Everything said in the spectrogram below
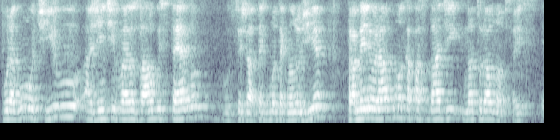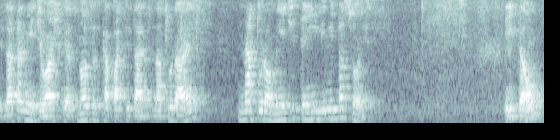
por algum motivo, a gente vai usar algo externo, ou seja, alguma tecnologia, para melhorar alguma capacidade natural nossa, é isso? Exatamente, eu acho que as nossas capacidades naturais naturalmente tem limitações. Então,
